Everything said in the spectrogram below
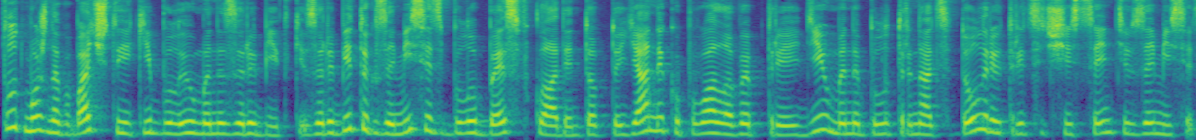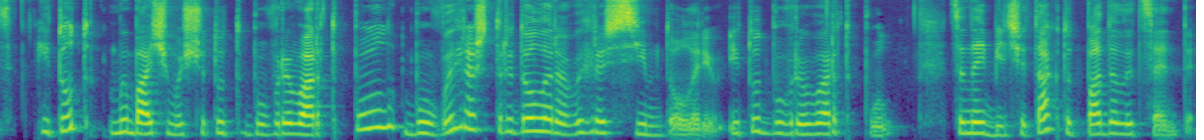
Тут можна побачити, які були у мене заробітки. Заробіток за місяць було без вкладень, тобто я не купувала Web3 ID, у мене було 13 доларів 36 центів за місяць. І тут ми бачимо, що тут був ревард пул, був виграш 3 долари, виграш 7 доларів. І тут був ревард пул. Це найбільше, так, тут падали центи.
